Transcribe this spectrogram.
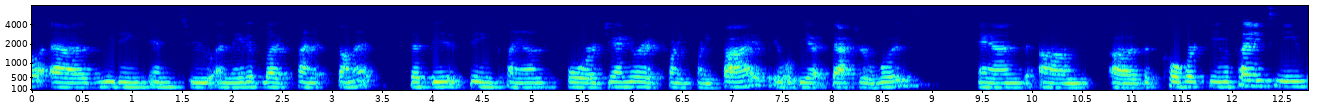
as leading into a native-led climate summit that is being planned for January of 2025. It will be at Thatcher Woods. And um, uh, the cohort team, planning team,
